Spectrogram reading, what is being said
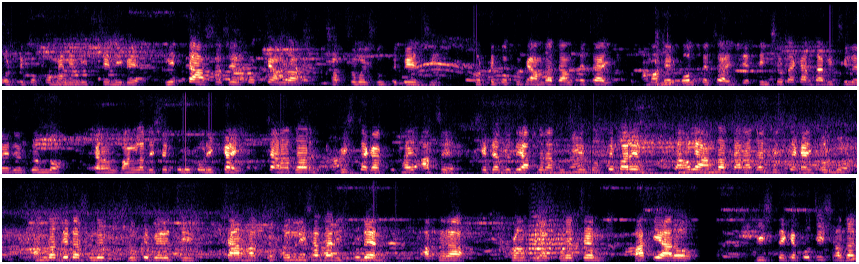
কর্তৃপক্ষ মেনে নিচ্ছে, নিবে। মিথ্যা আশ্বাসের পক্ষে আমরা সবসময় শুনতে পেয়েছি। কর্তৃপক্ষকে আমরা জানতে চাই আমাদের বলতে চাই যে তিনশো টাকার দাবি ছিল এদের জন্য কারণ বাংলাদেশের কোনো পরীক্ষায় চার হাজার বিশ টাকা কোথায় আছে সেটা যদি আপনারা বুঝিয়ে বলতে পারেন তাহলে আমরা চার হাজার বিশ টাকাই করব। আমরা যেটা শুনে শুনতে পেরেছি চার হাজার চল্লিশ হাজার স্টুডেন্ট আপনারা ফর্ম ফিল আপ করেছেন বাকি আরও বিশ থেকে পঁচিশ হাজার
